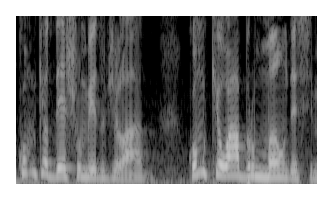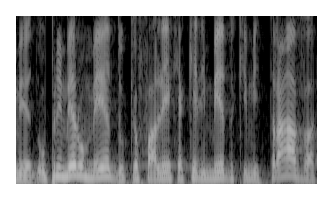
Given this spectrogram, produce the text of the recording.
como que eu deixo o medo de lado? Como que eu abro mão desse medo? O primeiro medo que eu falei, que é aquele medo que me trava,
